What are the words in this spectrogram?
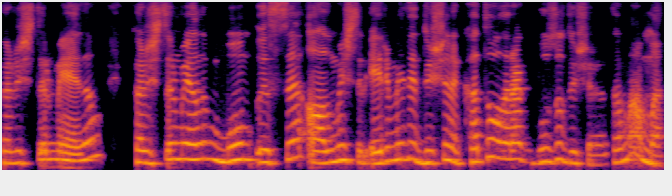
Karıştırmayalım. Karıştırmayalım. Mum ısı almıştır. Erime de düşünün. Katı olarak buzu düşünün. Tamam mı?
